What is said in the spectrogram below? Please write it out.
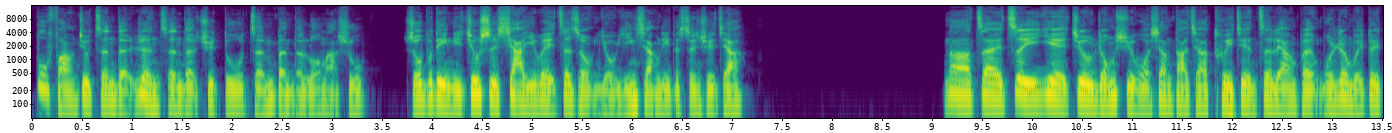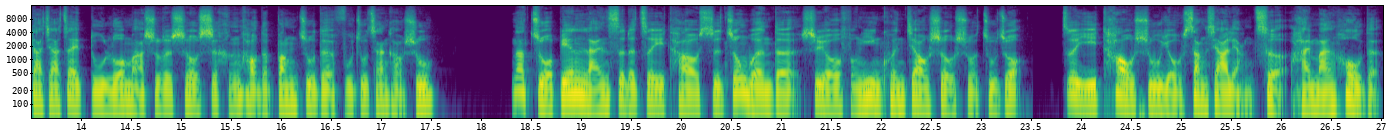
不妨就真的认真的去读整本的罗马书。说不定你就是下一位这种有影响力的神学家。那在这一页，就容许我向大家推荐这两本我认为对大家在读罗马书的时候是很好的帮助的辅助参考书。那左边蓝色的这一套是中文的，是由冯应坤教授所著作。这一套书有上下两册，还蛮厚的。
